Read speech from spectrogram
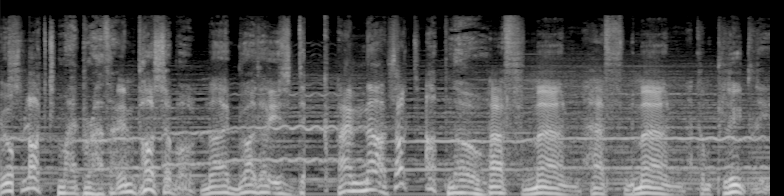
You not. My brother. Impossible. My brother is dead. I'm not. Shut up. No. Half man, half man. Completely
